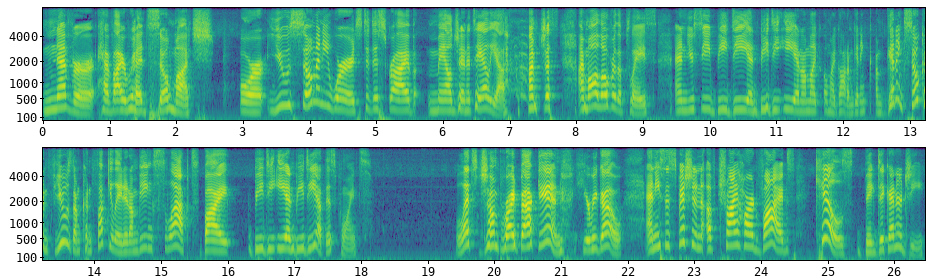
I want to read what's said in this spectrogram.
never have I read so much or use so many words to describe male genitalia. I'm just I'm all over the place and you see BD and BDE and I'm like, "Oh my god, I'm getting I'm getting so confused. I'm confuculated. I'm being slapped by BDE and BD at this point." Let's jump right back in. Here we go. Any suspicion of try hard vibes kills big dick energy,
